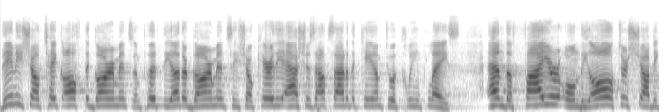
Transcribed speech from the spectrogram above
Then he shall take off the garments and put the other garments. He shall carry the ashes outside of the camp to a clean place. And the fire on the altar shall be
